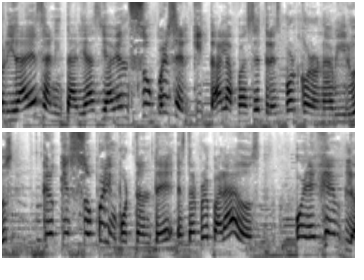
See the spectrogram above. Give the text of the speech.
Autoridades sanitarias ya ven súper cerquita la fase 3 por coronavirus, creo que es súper importante estar preparados. Por ejemplo,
